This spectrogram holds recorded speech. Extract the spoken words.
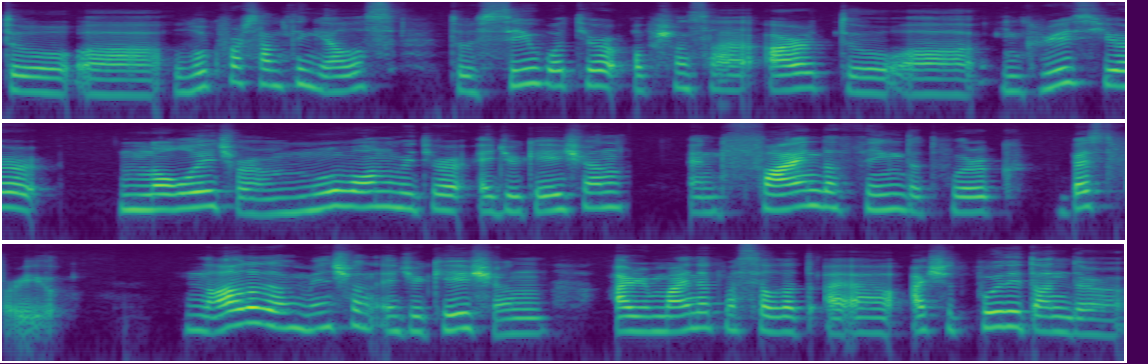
to uh, look for something else, to see what your options are, are to uh, increase your knowledge or move on with your education and find the thing that work best for you. Now that I've mentioned education, I reminded myself that I, uh, I should put it under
